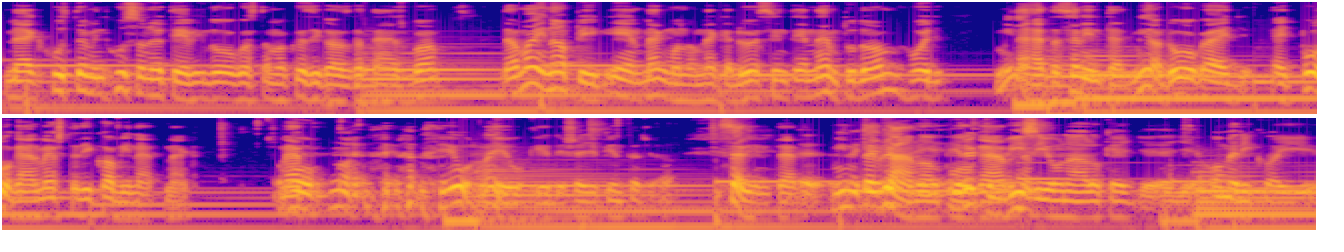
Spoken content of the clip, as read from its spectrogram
meg 20, több mint 25 évig dolgoztam a közigazgatásba, de a mai napig én megmondom neked őszintén, nem tudom, hogy mi lehet a szerinted, mi a dolga egy, egy polgármesteri kabinetnek? Mert... Oh, na, jó, nagyon jó kérdés egyébként. Szerinted, mint egy állampolgár. Én rögtön vizionálok egy, egy amerikai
